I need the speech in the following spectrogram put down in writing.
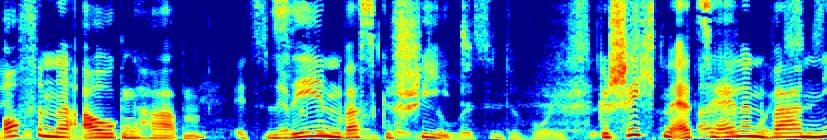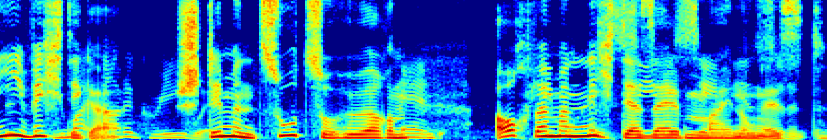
offene Augen haben, sehen, was geschieht. Geschichten erzählen war nie wichtiger, Stimmen zuzuhören, auch wenn man nicht derselben Meinung ist.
